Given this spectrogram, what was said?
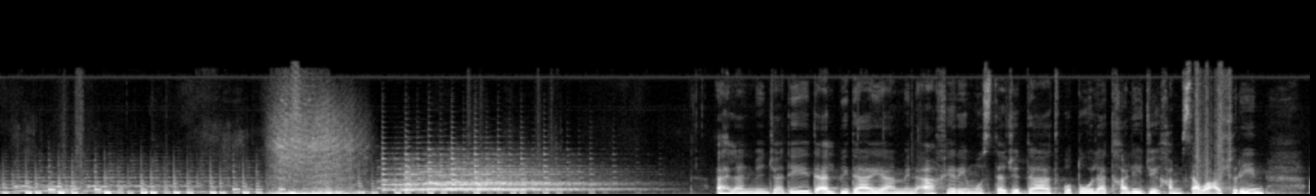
أهلا من جديد. البداية من آخر مستجدات بطولة خليج 25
